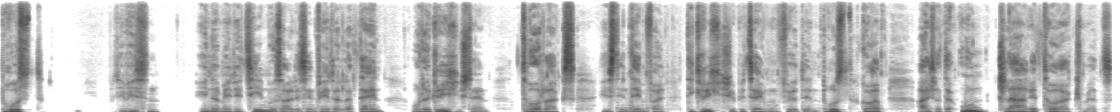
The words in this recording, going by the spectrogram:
Brust, Sie wissen, in der Medizin muss alles entweder Latein oder Griechisch sein. Thorax ist in dem Fall die griechische Bezeichnung für den Brustkorb, also der unklare Thoraxschmerz.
